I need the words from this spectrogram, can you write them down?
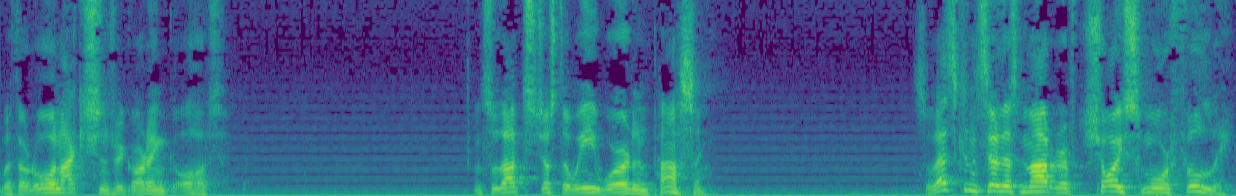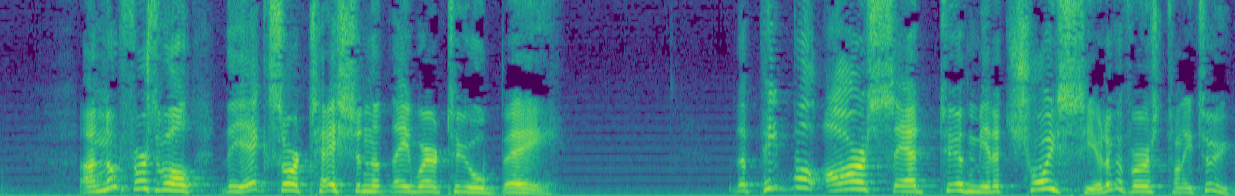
with our own actions regarding God. And so that's just a wee word in passing. So let's consider this matter of choice more fully. And note, first of all, the exhortation that they were to obey. The people are said to have made a choice here. Look at verse 22.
